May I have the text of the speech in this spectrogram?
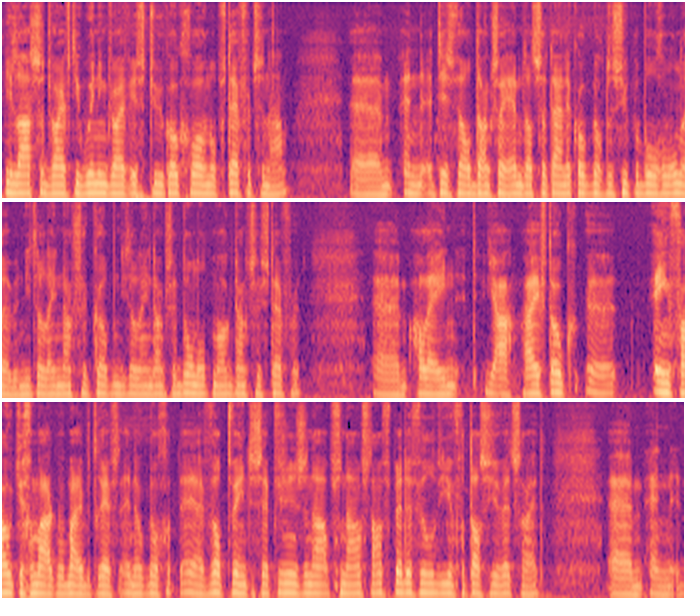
die laatste drive, die winning drive, is natuurlijk ook gewoon op Stafford zijn naam. Ehm, en het is wel dankzij hem dat ze uiteindelijk ook nog de Super Bowl gewonnen hebben. Niet alleen dankzij Cup, niet alleen dankzij Donald, maar ook dankzij Stafford. Ehm, alleen, ja, hij heeft ook eh, één foutje gemaakt wat mij betreft. En ook nog, eh, hij heeft wel twee interceptions in zijn na, op zijn naam staan. Verder vulde hij een fantastische wedstrijd. Ehm, en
